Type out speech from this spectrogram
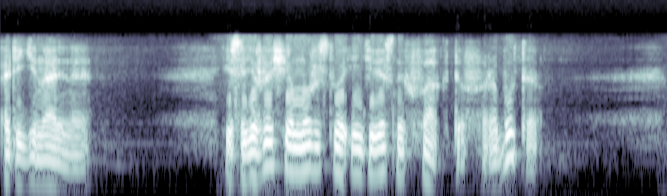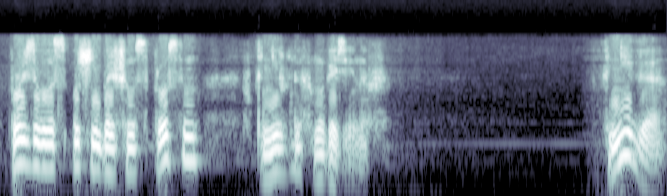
оригинальная и содержащая множество интересных фактов работа пользовалась очень большим спросом в книжных магазинах. Книга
